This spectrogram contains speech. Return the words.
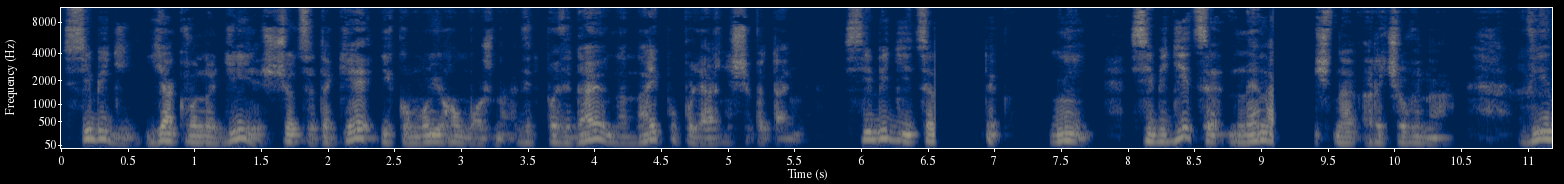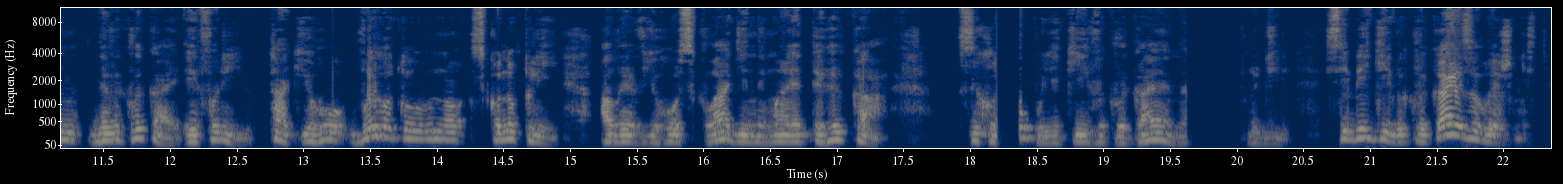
CBD. Як воно діє, що це таке і кому його можна? Відповідаю на найпопулярніші питання. CBD – це наркотик? Ні. CBD – це не наркотична речовина. Він не викликає ейфорію. Так, його виготовлено з коноплі, але в його складі немає ТГК, психотропу, який викликає наркотичну дію. CBD викликає залежність?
